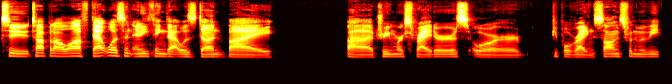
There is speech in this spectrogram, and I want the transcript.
to top it all off, that wasn't anything that was done by uh DreamWorks writers or people writing songs for the movie.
